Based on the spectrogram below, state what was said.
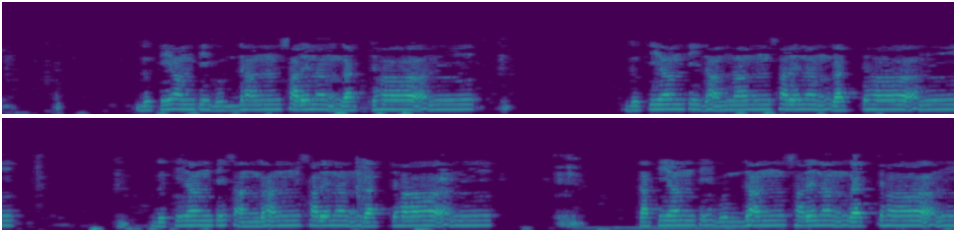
ဒ ුතියම්පි බුද්ධං සරණං ගච්ඡාමි ဒ ුතියම්පි ධම්මං සරණං ගච්ඡාමි ဒ ුතියම්පි සංඝං සරණං ගච්ඡාමි සතියම්පි බුද්ධං සරණං ගච්ඡාමි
